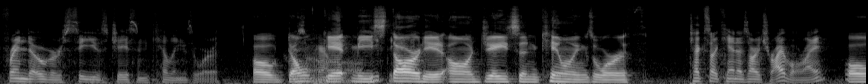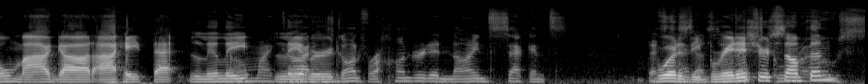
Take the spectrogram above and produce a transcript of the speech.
friend overseas, Jason Killingsworth. Oh, don't get me started on Jason Killingsworth. Texarkana's arch rival, right? Oh my God, I hate that lily oh my god, he's livered. gone for 109 seconds. That's What is he, disgusting. British or That's something? gross.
